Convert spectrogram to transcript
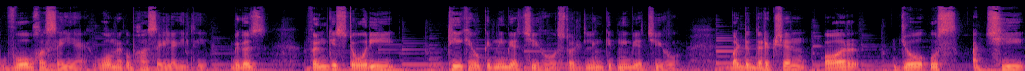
वो बहुत सही है। वो मेरे को बहुत सही लगी थी। बिकॉज़ फ़िल्म की स्टोरी ठीक है, वो कितनी भी अच्छी हो स्टोरी टेलिंग कितनी भी अच्छी हो बट डायरेक्शन और जो उस अच्छी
